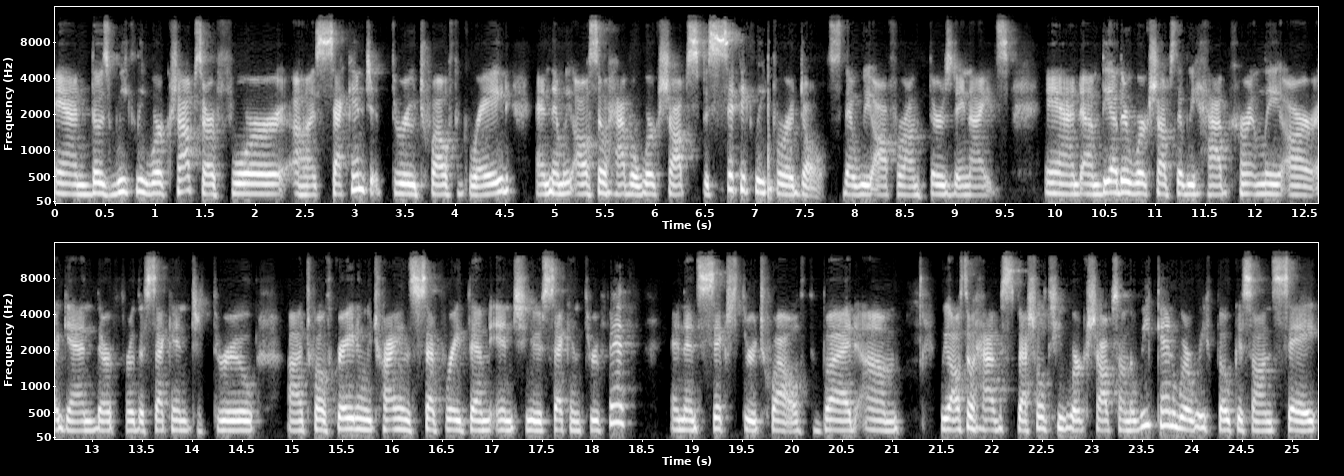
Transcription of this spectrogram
And those weekly workshops are for uh, second through 12th grade. And then we also have a workshop specifically for adults that we offer on Thursday nights. And um, the other workshops that we have currently are, again, they're for the second through uh, 12th grade. And we try and separate them into second through fifth and then 6th through 12th. But um, we also have specialty workshops on the weekend where we focus on, say,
